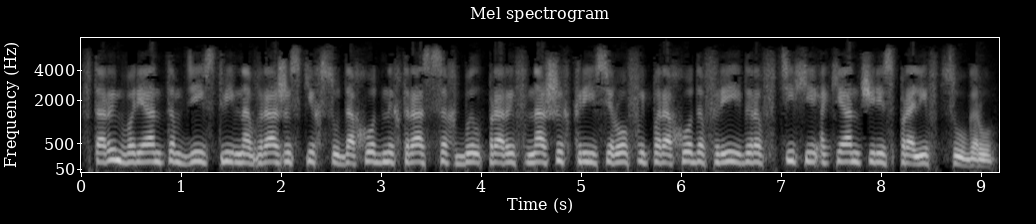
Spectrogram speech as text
Вторым вариантом действий на вражеских судоходных трассах был прорыв наших крейсеров и пароходов-рейдеров в Тихий океан через пролив Цугару.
